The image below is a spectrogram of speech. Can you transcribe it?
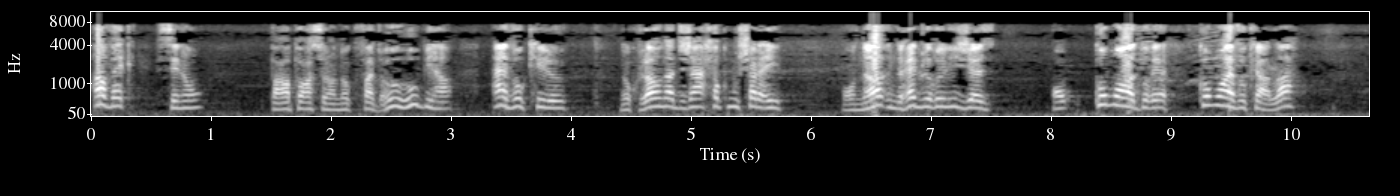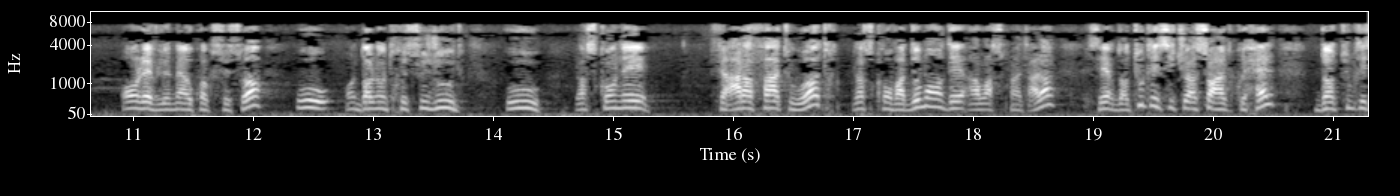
avec ces noms. Par rapport à cela, donc fad'uhu biha. Invoquez-le. Donc là, on a déjà un. On a une règle religieuse. comment adorer, comment invoquer Allah? On lève le main ou quoi que ce soit, ou dans notre sujoud, ou lorsqu'on est fait Arafat ou autre, lorsqu'on va demander à Allah subhanahu wa ta'ala, c'est-à-dire dans toutes les situations dans toutes les,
